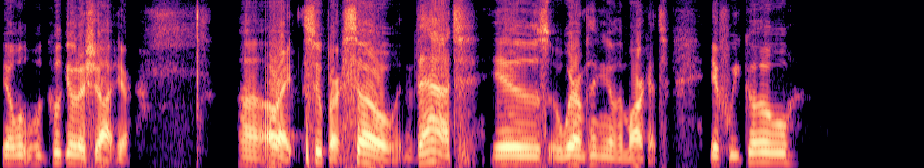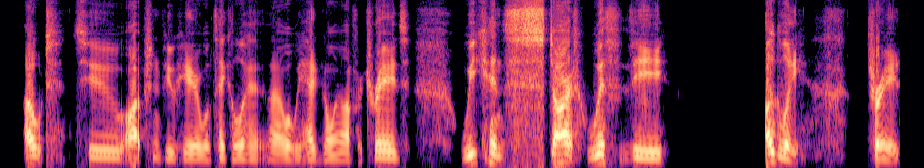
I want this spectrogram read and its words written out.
you know, we'll, we'll give it a shot here. Uh, all right, super. So that is where I'm thinking of the market. If we go out to OptionVue here, we'll take a look at uh, what we had going on for trades. We can start with the ugly trade,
